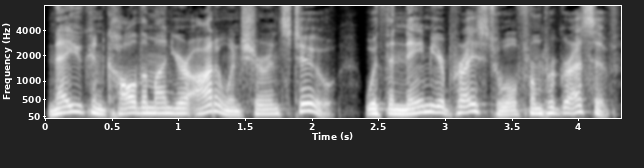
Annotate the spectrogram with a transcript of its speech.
Now you can call them on your auto insurance too with the Name Your Price tool from Progressive.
